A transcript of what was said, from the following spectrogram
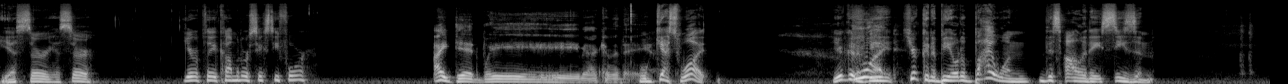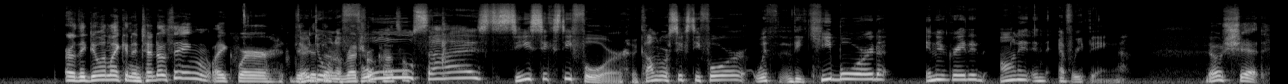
Yes, sir. Yes, sir. You ever play a Commodore 64? I did way back in the day. Well, guess what? You're gonna be What? you're gonna be able to buy one this holiday season. Are they doing like a Nintendo thing, like where they They're did doing the a retro console? full-sized C64, the Commodore 64 with the keyboard integrated on it and everything. No shit.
